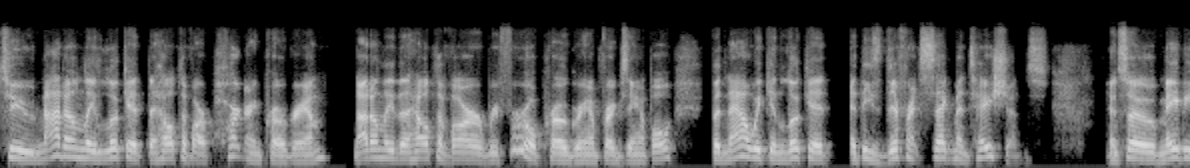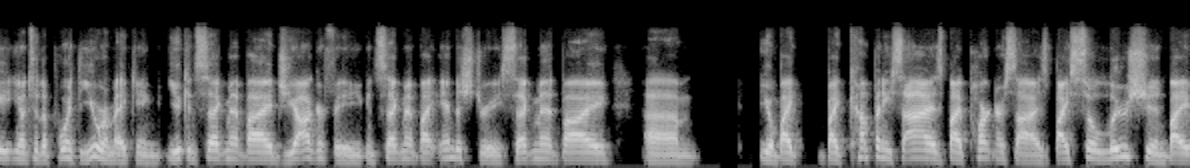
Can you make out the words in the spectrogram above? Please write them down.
to not only look at the health of our partnering program, not only the health of our referral program, for example, but now we can look at, at these different segmentations. And so maybe, you know, to the point that you were making, you can segment by geography, you can segment by industry, segment by um, you know by by company size by partner size by solution by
